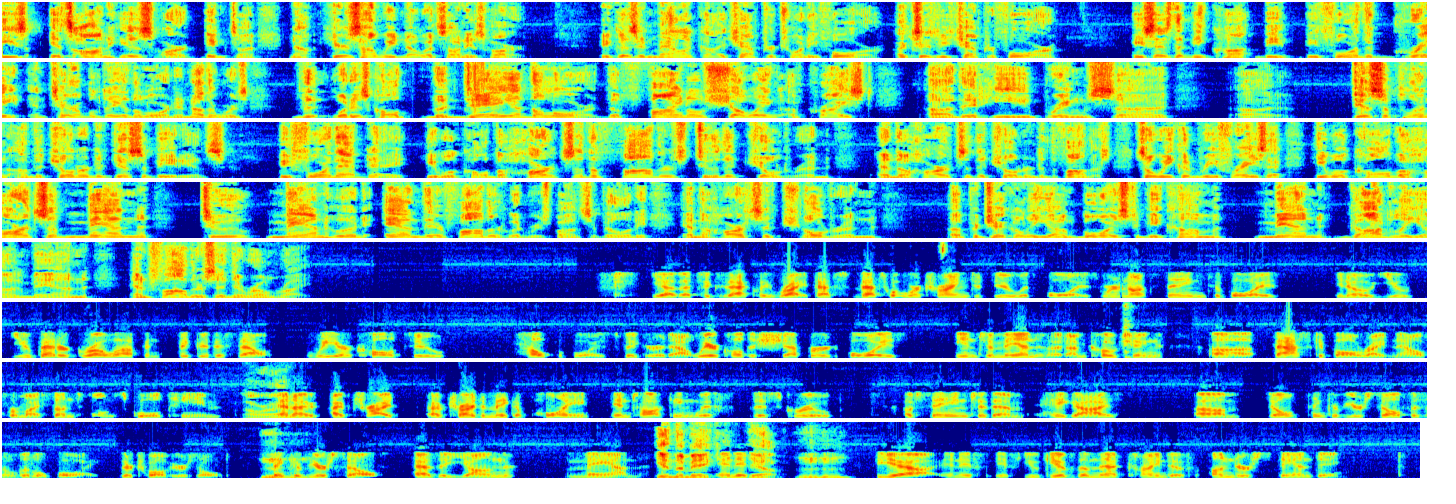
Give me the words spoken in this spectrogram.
He's, it's on His heart big time. Now, here's how we know it's on His heart. Because in Malachi chapter 24, excuse me, chapter 4, he says that before the great and terrible day of the Lord, in other words, the, what is called the day of the Lord, the final showing of Christ, uh, that he brings uh, uh, discipline on the children of disobedience. Before that day, he will call the hearts of the fathers to the children and the hearts of the children to the fathers. So we could rephrase that. He will call the hearts of men to manhood and their fatherhood responsibility and the hearts of children, uh, particularly young boys, to become men, godly young men, and fathers in their own right. Yeah, that's exactly right. That's that's what we're trying to do with boys. We're not saying to boys, you know, you you better grow up and figure this out. We are called to help boys figure it out. We are called to shepherd boys into manhood. I'm coaching uh, basketball right now for my son's homeschool team. All right. And I, I've tried I've tried to make a point in talking with this group of saying to them, "Hey guys, um, don't think of yourself as a little boy. They're 12 years old. Mm-hmm. Think of yourself as a young man in the making. And if, yeah, mm-hmm. yeah, and if if you give them that kind of understanding,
